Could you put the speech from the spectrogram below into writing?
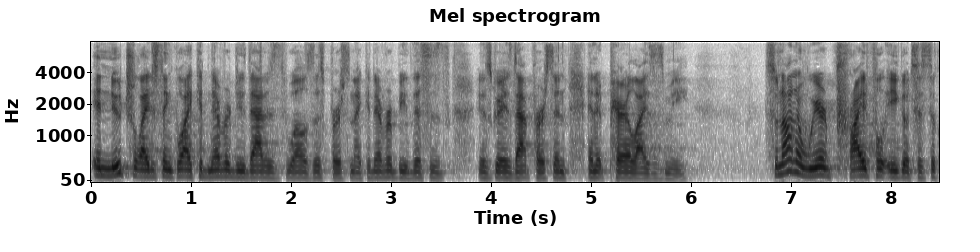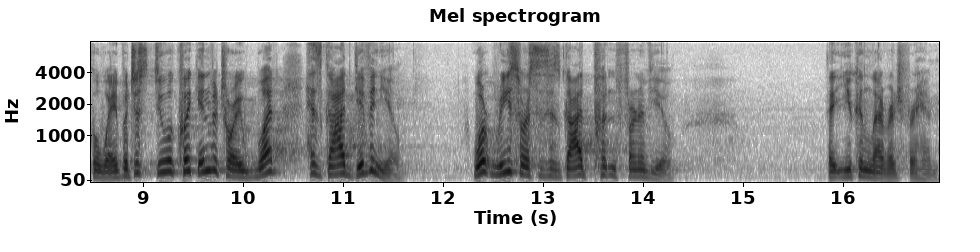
in neutral, I just think, well, I could never do that as well as this person. I could never be this as, as great as that person, and it paralyzes me. So, not in a weird, prideful, egotistical way, but just do a quick inventory. What has God given you? What resources has God put in front of you? That you can leverage for Him.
